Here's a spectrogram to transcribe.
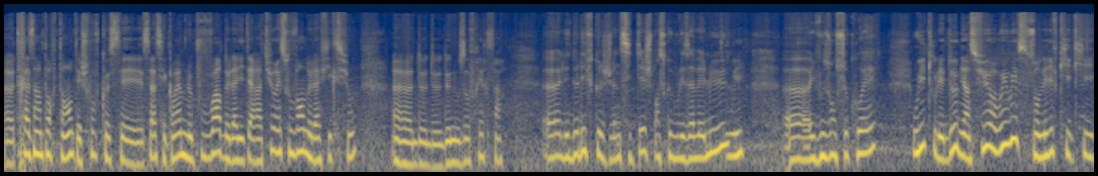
euh, très importante. Et je trouve que c'est ça, c'est quand même le pouvoir de la littérature et souvent de la fiction euh, de, de, de nous offrir ça. Euh, Les deux livres que je viens de citer, je pense que vous les avez lus. Oui. Euh, ils vous ont secoué? Oui, tous les deux, bien sûr. Oui, oui, ce sont des livres qui, qui,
